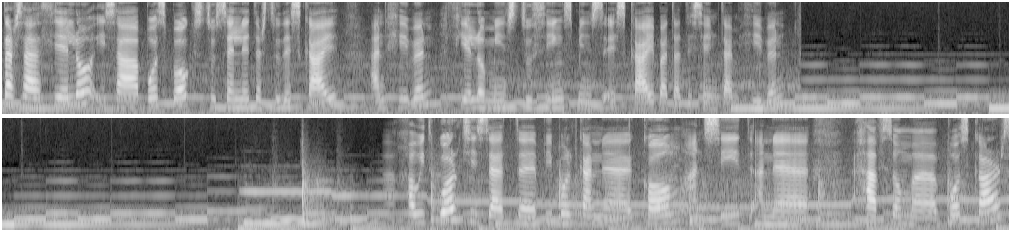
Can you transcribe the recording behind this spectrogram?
Cartas al Cielo is a post box to send letters to the sky and heaven. Cielo means two things, means sky, but at the same time heaven. How it works is that uh, people can uh, come and sit and uh, have some uh, postcards.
